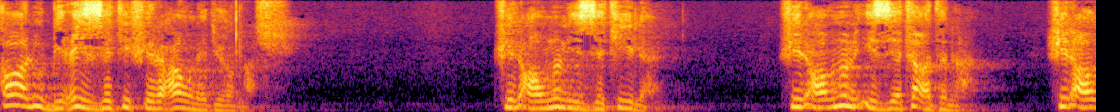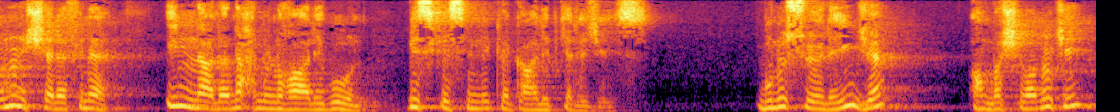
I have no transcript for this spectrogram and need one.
kalu bi izzeti firavun ediyorlar. Firavun'un izzetiyle, Firavun'un izzeti adına, Firavun'un şerefine inna le nahnul galibun. Biz kesinlikle galip geleceğiz. Bunu söyleyince anlaşılan o ki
